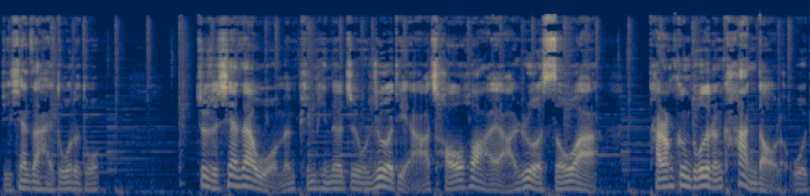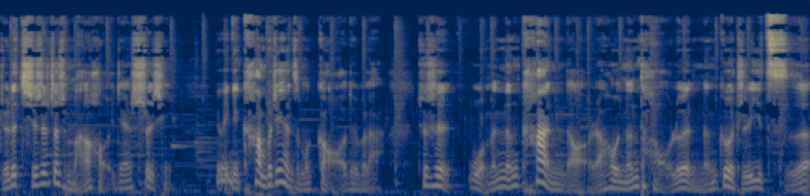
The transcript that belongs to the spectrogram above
比现在还多得多。就是现在我们频频的这种热点啊、超话呀、热搜啊，它让更多的人看到了。我觉得其实这是蛮好一件事情，因为你看不见怎么搞，对不啦？就是我们能看到，然后能讨论，能各执一词，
